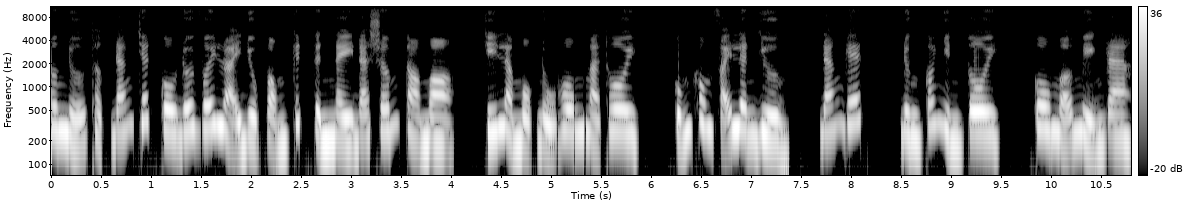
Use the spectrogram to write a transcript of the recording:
hơn nữa thật đáng chết cô đối với loại dục vọng kích tình này đã sớm tò mò, chỉ là một nụ hôn mà thôi, cũng không phải lên giường, đáng ghét, đừng có nhìn tôi, cô mở miệng ra,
